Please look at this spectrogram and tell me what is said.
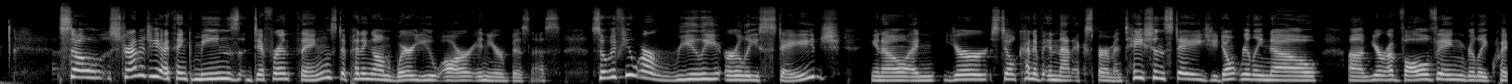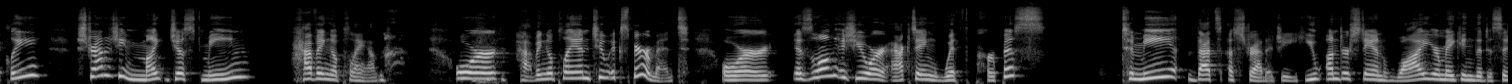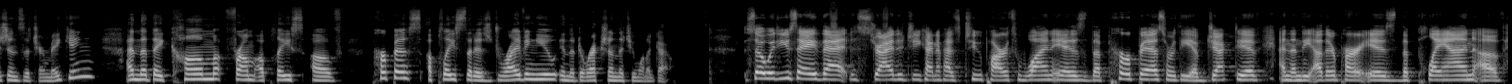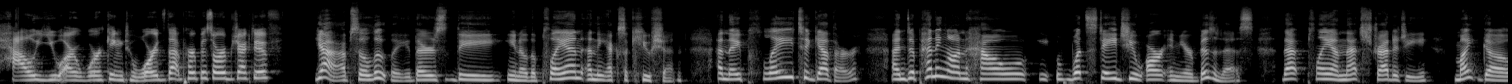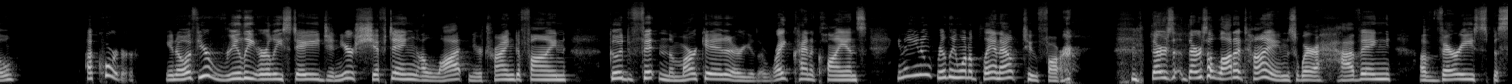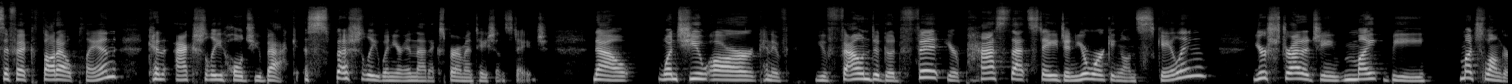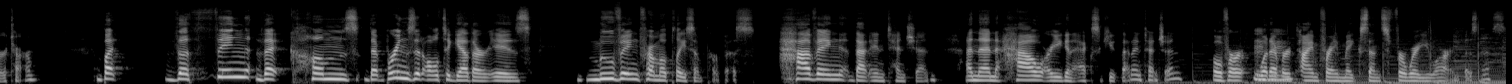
So, strategy, I think, means different things depending on where you are in your business. So, if you are really early stage, you know, and you're still kind of in that experimentation stage, you don't really know, um, you're evolving really quickly, strategy might just mean having a plan. or having a plan to experiment, or as long as you are acting with purpose, to me, that's a strategy. You understand why you're making the decisions that you're making and that they come from a place of purpose, a place that is driving you in the direction that you want to go. So, would you say that strategy kind of has two parts? One is the purpose or the objective, and then the other part is the plan of how you are working towards that purpose or objective? Yeah, absolutely. There's the, you know, the plan and the execution, and they play together. And depending on how, what stage you are in your business, that plan, that strategy might go a quarter. You know, if you're really early stage and you're shifting a lot and you're trying to find good fit in the market or you're the right kind of clients, you know, you don't really want to plan out too far. there's there's a lot of times where having a very specific thought out plan can actually hold you back, especially when you're in that experimentation stage. Now, once you are kind of you've found a good fit, you're past that stage and you're working on scaling, your strategy might be much longer term. But the thing that comes that brings it all together is moving from a place of purpose, having that intention, and then how are you going to execute that intention over mm-hmm. whatever time frame makes sense for where you are in business.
